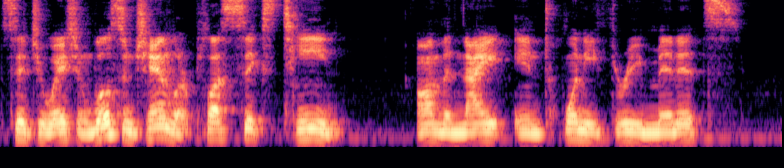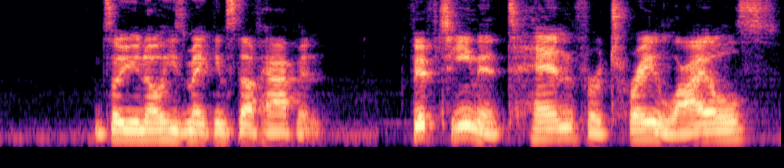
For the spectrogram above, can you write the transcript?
situation. Wilson Chandler plus 16 on the night in 23 minutes. And so you know he's making stuff happen. 15 and 10 for Trey Lyles.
